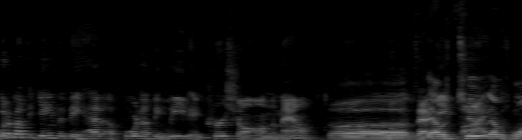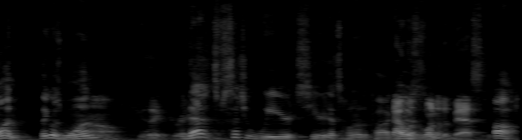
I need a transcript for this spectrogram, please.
What about the game that they had a 4 nothing lead and Kershaw on the mound? Uh, was that that was two. five? That was one. I think it was one. Oh, good gracious. That's such a weird series. That's a whole other podcast. that was one of the best. Oh.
